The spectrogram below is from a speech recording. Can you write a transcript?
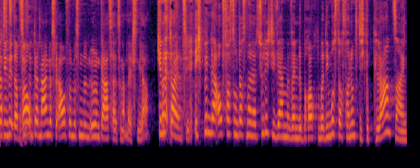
Ausgleich, den es da Sie braucht. sind der Meinung, dass wir aufhören müssen mit den Öl- und Gasheizungen ab nächsten Jahr. Ja, das teilen Sie. Ich bin der Auffassung, dass man natürlich die Wärmewende braucht, aber die muss doch vernünftig geplant sein.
